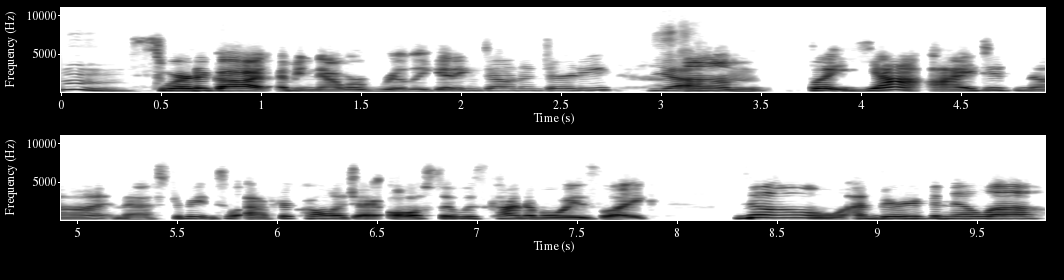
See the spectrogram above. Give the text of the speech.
hmm Swear to God. I mean, now we're really getting down and dirty. yeah Um, but yeah, I did not masturbate until after college. I also was kind of always like, no, I'm very vanilla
